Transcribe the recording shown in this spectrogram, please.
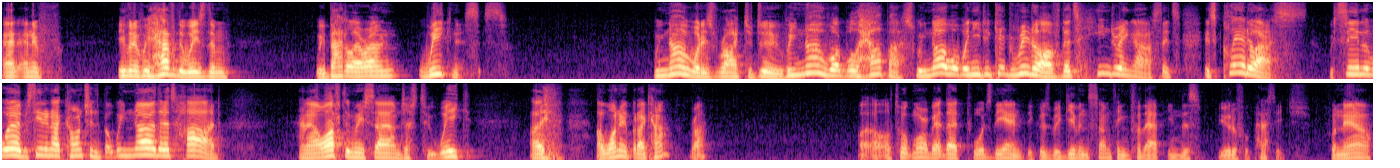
And, and if, even if we have the wisdom, we battle our own weaknesses. We know what is right to do. We know what will help us. We know what we need to get rid of that's hindering us. It's, it's clear to us. We see it in the Word, we see it in our conscience, but we know that it's hard. And how often we say, I'm just too weak. I, I want it, but I can't, right? I'll talk more about that towards the end because we're given something for that in this beautiful passage. For now,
